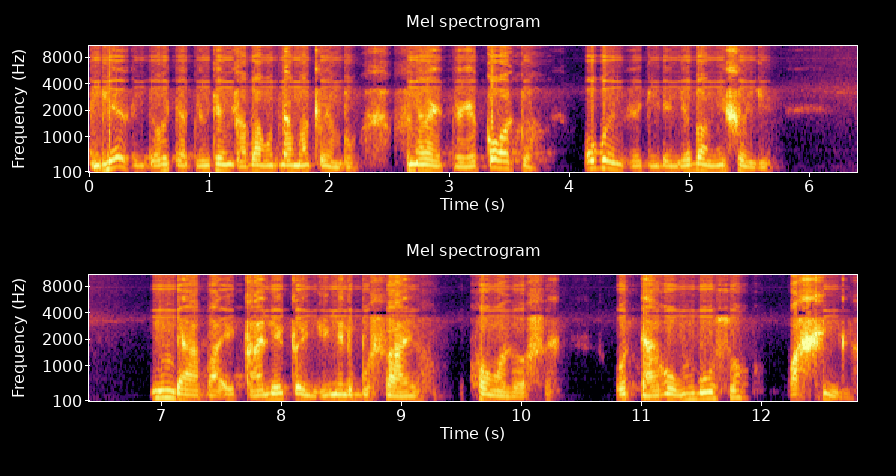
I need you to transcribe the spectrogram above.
Lezi zinto dadewethu engicabanga ukuthi lamaqembu kufuneka ibheke kodwa okwenzekile njengoba ngisho nje indaba eqale eqenjini elibusayo ukhongolose odaka umbuso washila.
